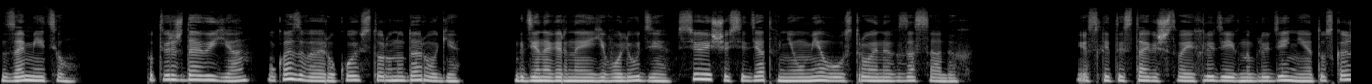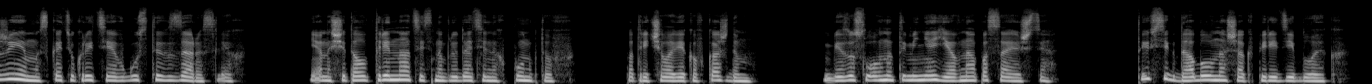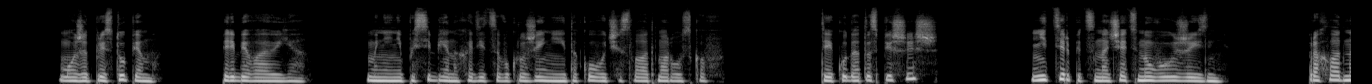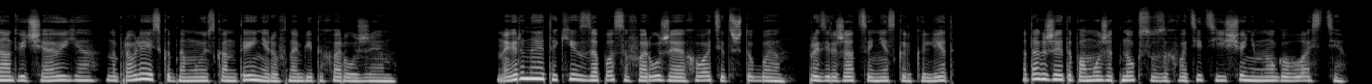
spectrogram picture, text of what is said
Заметил. Подтверждаю я, указывая рукой в сторону дороги, где, наверное, его люди все еще сидят в неумело устроенных засадах. Если ты ставишь своих людей в наблюдение, то скажи им искать укрытие в густых зарослях. Я насчитал 13 наблюдательных пунктов, по три человека в каждом. Безусловно, ты меня явно опасаешься. Ты всегда был на шаг впереди, Блэк. Может, приступим? Перебиваю я. Мне не по себе находиться в окружении такого числа отморозков. Ты куда-то спешишь? Не терпится начать новую жизнь. Прохладно отвечаю я, направляясь к одному из контейнеров, набитых оружием. Наверное, таких запасов оружия хватит, чтобы продержаться несколько лет, а также это поможет Ноксу захватить еще немного власти.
